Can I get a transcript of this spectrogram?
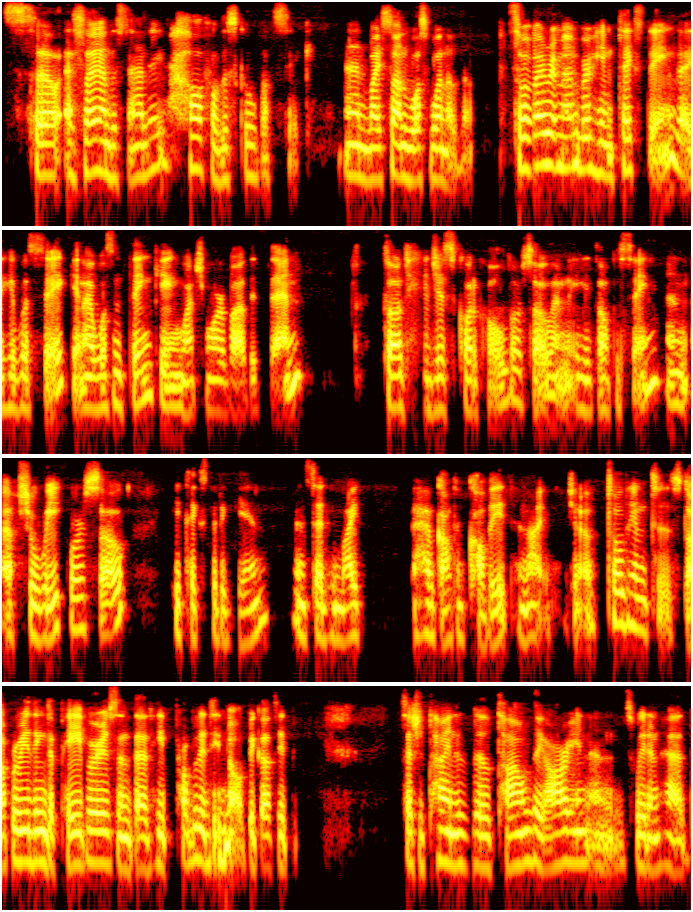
So, as I understand it, half of the school got sick, and my son was one of them. So, I remember him texting that he was sick, and I wasn't thinking much more about it then. Thought he just caught a cold or so, and he thought the same. And after a week or so, he texted again and said he might have gotten COVID, and I, you know, told him to stop reading the papers, and that he probably did not because it's such a tiny little town they are in, and Sweden had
